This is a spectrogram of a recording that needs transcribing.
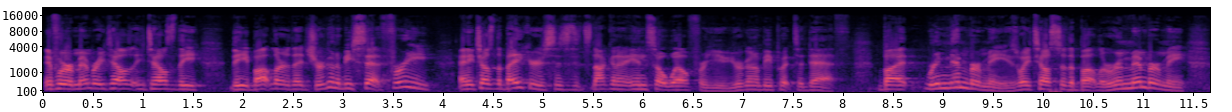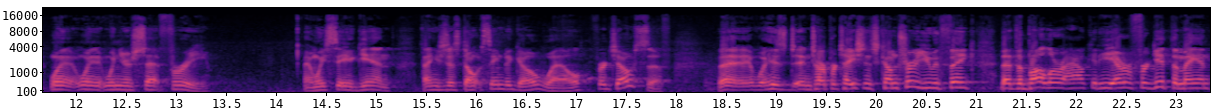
If we remember, he tells, he tells the, the butler that you're going to be set free. And he tells the baker, he says, it's not going to end so well for you. You're going to be put to death. But remember me, is what he tells to the butler. Remember me when, when, when you're set free. And we see again, things just don't seem to go well for Joseph. His interpretations come true. You would think that the butler, how could he ever forget the man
